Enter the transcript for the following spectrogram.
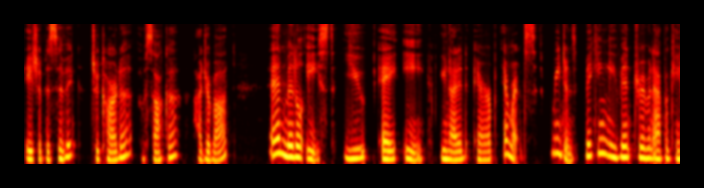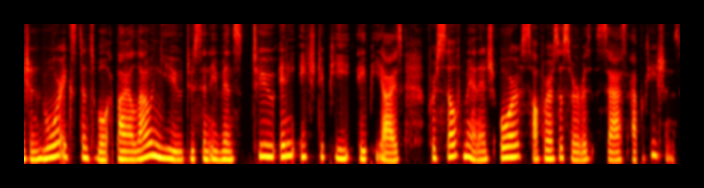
Asia Pacific, Jakarta, Osaka, Hyderabad, and Middle East, UAE, United Arab Emirates regions, making event driven application more extensible by allowing you to send events to any HTTP APIs for self managed or software as a service SaaS applications.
